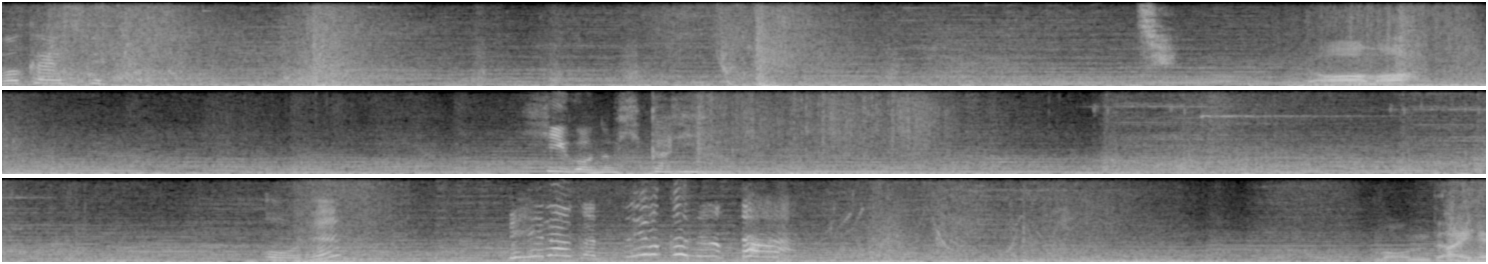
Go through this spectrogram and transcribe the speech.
お返しで。すどうも。庇護の光。よれベラが強くなった。問題ね。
